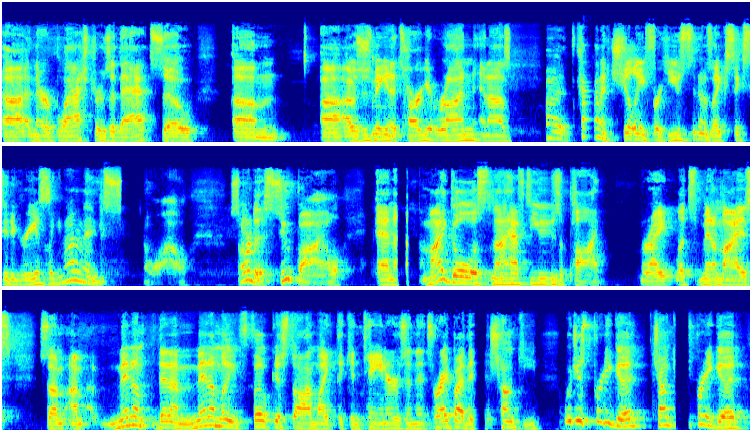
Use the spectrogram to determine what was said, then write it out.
uh, and there are blasters of that. So um, uh, I was just making a Target run, and I was uh, it's kind of chilly for Houston. It was like 60 degrees. Like, you know, in a while. So I went to the soup aisle, and uh, my goal is to not have to use a pot, right? Let's minimize. So I'm, I'm minim, then I'm minimally focused on like the containers, and it's right by the chunky, which is pretty good. Chunky is pretty good.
